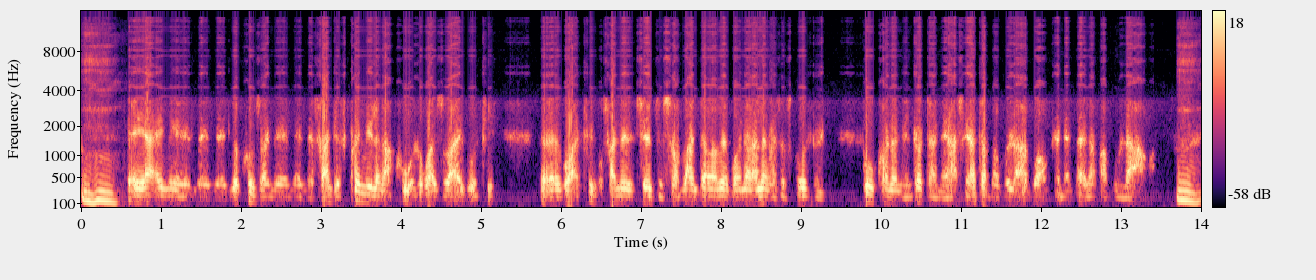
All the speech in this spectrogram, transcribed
Mhm. eya lokhuza nesande siqinile kakhulu kwaziwayo ukuthi eh kwathi kufanele senziswe abantu ababebonakala ngasesigodlweni kukhona nentodana yaso yathi ababulawa bonke nempela babulawa Mm.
